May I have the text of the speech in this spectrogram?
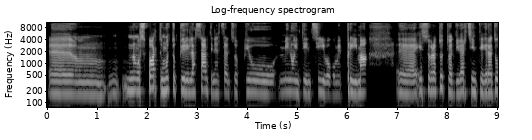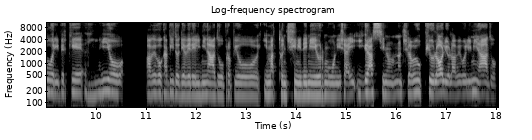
ehm, uno sport molto più rilassante, nel senso più meno intensivo come prima. Eh, e soprattutto a diversi integratori perché io avevo capito di aver eliminato proprio i mattoncini dei miei ormoni, cioè i, grassi non, non, ce l'avevo più, l'olio l'avevo eliminato,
